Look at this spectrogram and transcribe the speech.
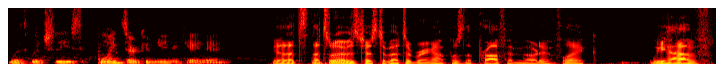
with which these points are communicated. Yeah that's that's what i was just about to bring up was the profit motive. Like we have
